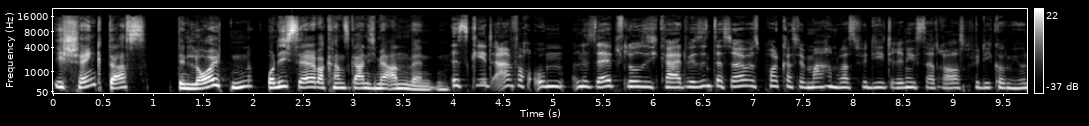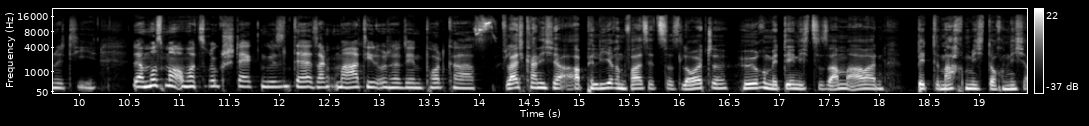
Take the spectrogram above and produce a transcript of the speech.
ich schenk das den Leuten und ich selber kann es gar nicht mehr anwenden. Es geht einfach um eine Selbstlosigkeit. Wir sind der Service-Podcast, wir machen was für die Trainings da draußen, für die Community. Da muss man auch mal zurückstecken. Wir sind der St. Martin unter den Podcasts. Vielleicht kann ich ja appellieren, falls jetzt das Leute hören, mit denen ich zusammenarbeite, bitte mach mich doch nicht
